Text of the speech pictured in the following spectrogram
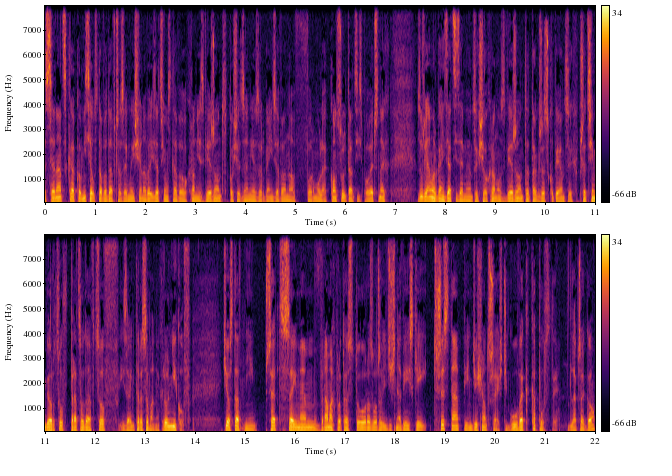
Senacka Komisja Ustawodawcza zajmuje się nowelizacją ustawy o ochronie zwierząt. Posiedzenie zorganizowano w formule konsultacji społecznych z udziałem organizacji zajmujących się ochroną zwierząt, a także skupiających przedsiębiorców, pracodawców i zainteresowanych rolników. Ci ostatni przed Sejmem w ramach protestu rozłożyli dziś na Wiejskiej 356 główek kapusty. Dlaczego?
